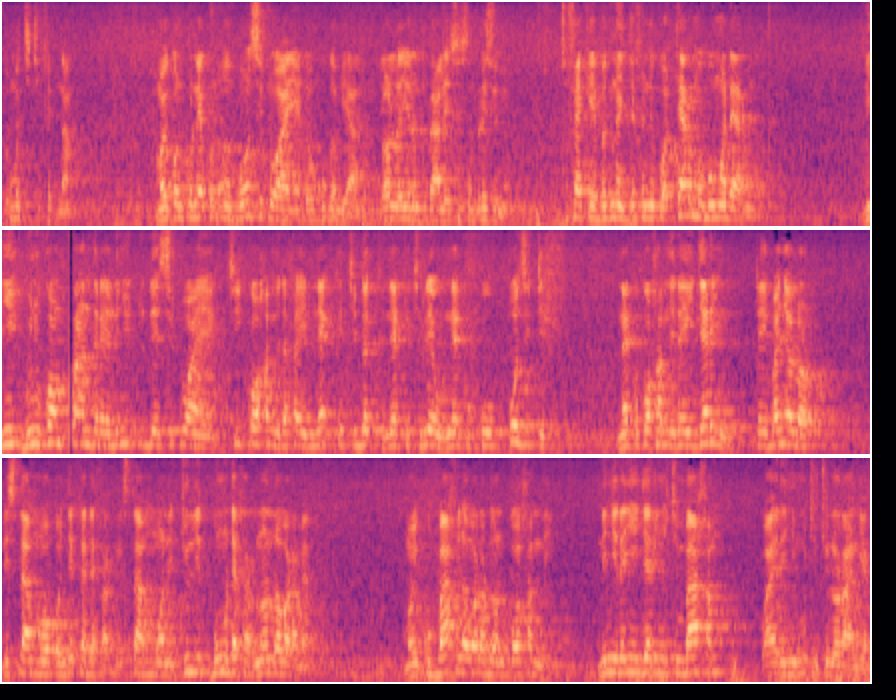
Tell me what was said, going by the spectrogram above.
du mucc ci fitnaam mooy kon ku nekkul un bon citoyen doo ku gëm yàlla loolu la yonent bi alayhi salaam résumé su fekkee bëgg nañ jëfandikoo terme bu moderne li ñuy bu ñu comprendre li ñuy tuddee citoyen ci koo xam ne dafay nekk ci dëkk nekk ci réew nekk ku positif nekk koo xam ne day jariñ tey bañ a lor lislaam moo ko njëkk a defar lislaam moo ne jullit bu mu defar noonu la war a mel mooy ku baax la war a doon koo xam ni nit ñi dañuy jariñu ci mbaaxam waaye dañuy mucc ci loraangeem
